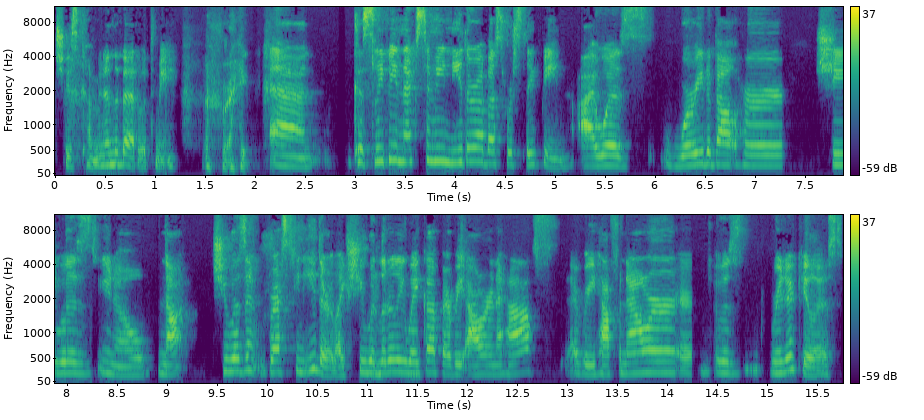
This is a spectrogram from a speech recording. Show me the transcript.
She's coming in the bed with me, right. and because sleeping next to me, neither of us were sleeping. I was worried about her. She was, you know, not. She wasn't resting either. Like she would mm-hmm. literally wake up every hour and a half, every half an hour. It was ridiculous.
